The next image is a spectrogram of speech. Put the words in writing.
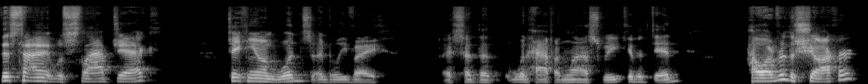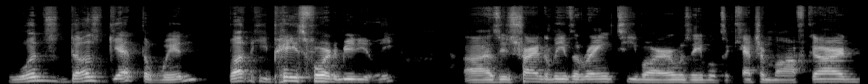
This time it was Slapjack taking on Woods. I believe I I said that would happen last week, and it did. However, the shocker, Woods does get the win, but he pays for it immediately. Uh, as he's trying to leave the ring, T Bar was able to catch him off guard,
